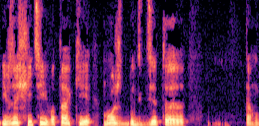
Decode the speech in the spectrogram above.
и в защите, и в атаке, может быть, где-то там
